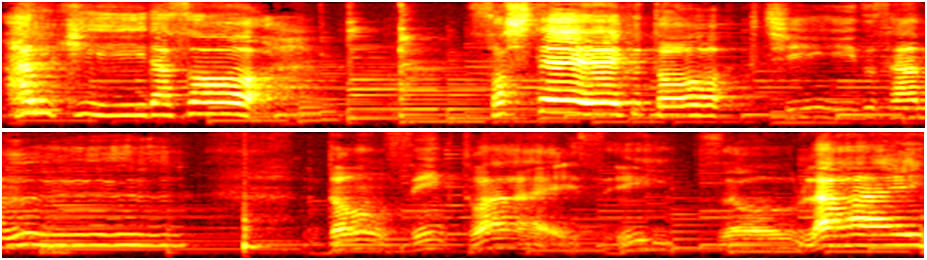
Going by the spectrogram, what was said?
歩き出そう。そしてふと口ずさむ。Don't think twice, it's alright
